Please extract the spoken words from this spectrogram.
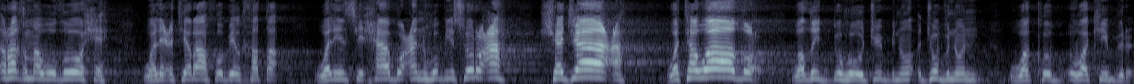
رغم وضوحه والاعتراف بالخطأ والانسحاب عنه بسرعة شجاعة وتواضع وضده جبن, جبن وكبر.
